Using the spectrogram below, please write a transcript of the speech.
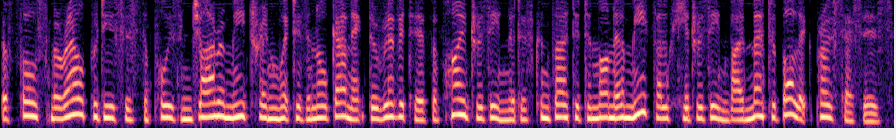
The false morel produces the poison gyromitrin which is an organic derivative of hydrazine that is converted to monomethylhydrazine by metabolic processes.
